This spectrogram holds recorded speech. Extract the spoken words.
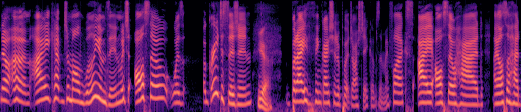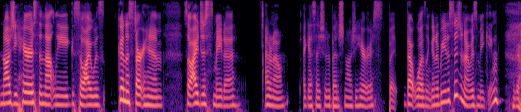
No. Um. I kept Jamaal Williams in, which also was a great decision. Yeah. but I think I should have put Josh Jacobs in my flex. I also had I also had Najee Harris in that league, so I was gonna start him. So I just made a I don't know. I guess I should have benched Najee Harris, but that wasn't gonna be a decision I was making. Yeah.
